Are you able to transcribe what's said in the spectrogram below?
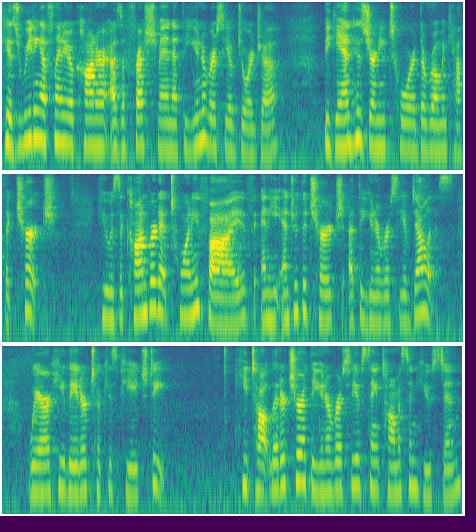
his reading of Flannery O'Connor as a freshman at the University of Georgia began his journey toward the Roman Catholic Church. He was a convert at 25 and he entered the church at the University of Dallas, where he later took his PhD. He taught literature at the University of St. Thomas in Houston,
